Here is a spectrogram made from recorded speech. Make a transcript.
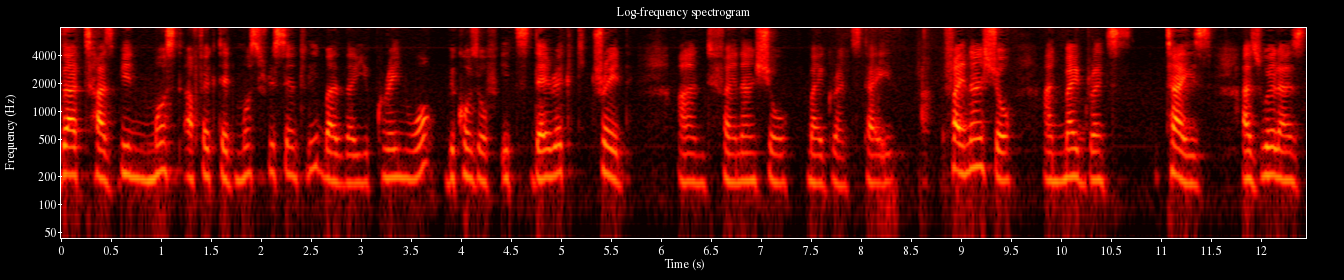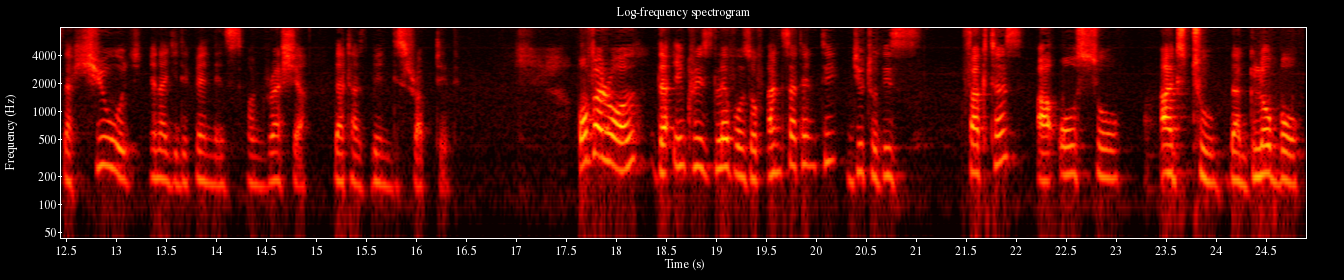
that has been most affected most recently by the Ukraine war because of its direct trade and financial migrant ties, financial and migrant ties, as well as the huge energy dependence on Russia that has been disrupted. Overall, the increased levels of uncertainty due to these factors are also add to the global,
